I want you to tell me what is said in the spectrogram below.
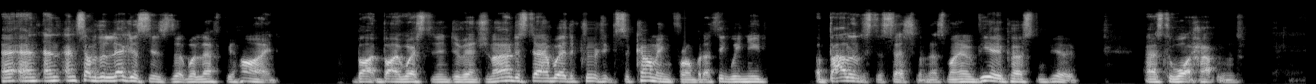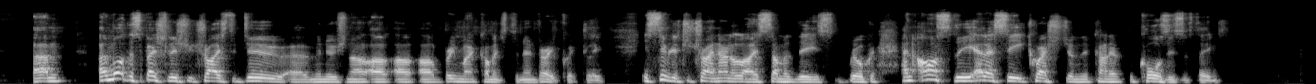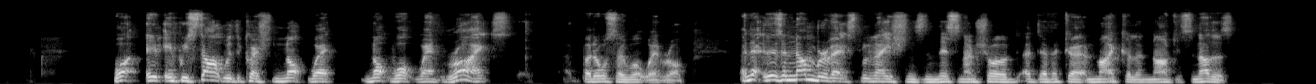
and, and, and some of the legacies that were left behind by, by Western intervention. I understand where the critics are coming from, but I think we need a balanced assessment. That's my own view, personal view, as to what happened. Um, and what the special issue tries to do, uh, and I'll, I'll, I'll, bring my comments to an end very quickly, is simply to try and analyze some of these real and ask the LSE question, the kind of the causes of things. What if, if we start with the question, not where, not what went right, but also what went wrong? And there's a number of explanations in this, and I'm sure Devika and Michael and Nargis and others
